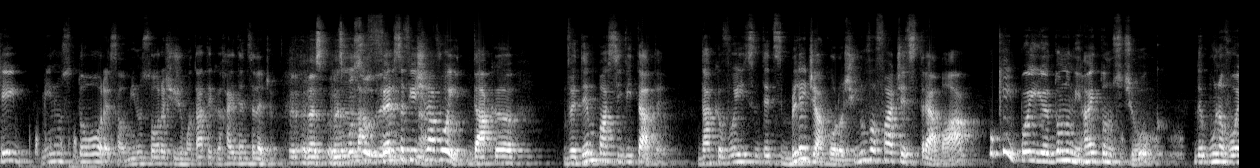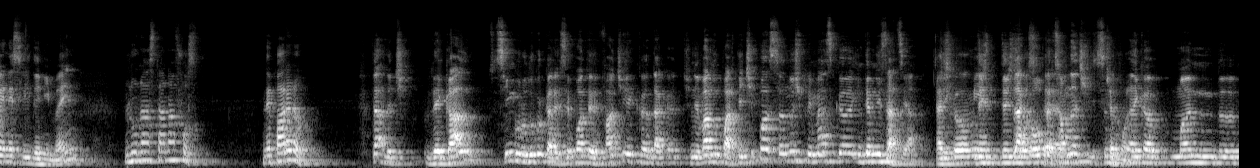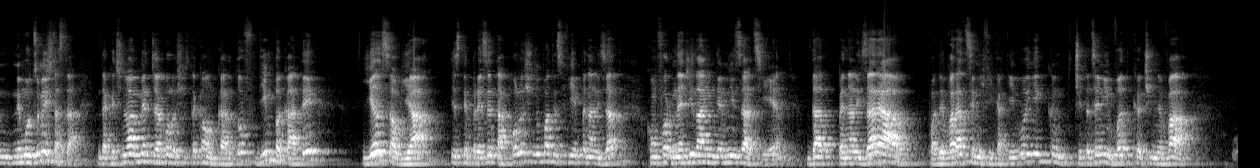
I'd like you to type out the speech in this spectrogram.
minus 2 ore sau minus o oră și jumătate, că hai te înțelegem. Răspunsul la fel să fie da. și la voi. Dacă vedem pasivitate, dacă voi sunteți blegi acolo și nu vă faceți treaba, ok, păi domnul Mihai Tonsciuc, de bună voie nesili de nimeni, luna asta n-a fost. Ne pare rău. Da, deci legal, singurul lucru care se poate face e că dacă cineva nu participă, să nu-și primească indemnizația. Adică deci, deci dacă o persoană, și sunt, adică mă nemulțumește asta, dacă cineva merge acolo și stă ca un cartof, din păcate, el sau ea este prezent acolo și nu poate să fie penalizat conform legii la indemnizație, dar penalizarea cu adevărat semnificativă e când cetățenii văd că cineva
